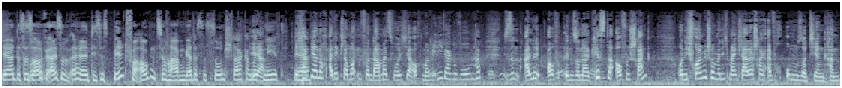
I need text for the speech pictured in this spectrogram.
ja, das ist so. auch, also äh, dieses Bild vor Augen zu haben, gell, das ist so ein starker Magnet. Ja. Ich habe ja noch alle Klamotten von damals, wo ich ja auch mal weniger gewogen habe. Die sind alle auf, in so einer Kiste auf dem Schrank. Und ich freue mich schon, wenn ich meinen Kleiderschrank einfach umsortieren kann.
